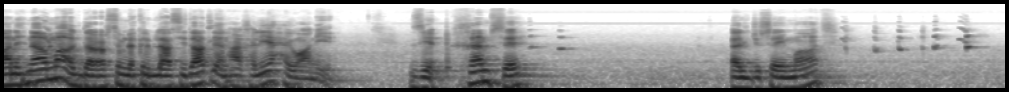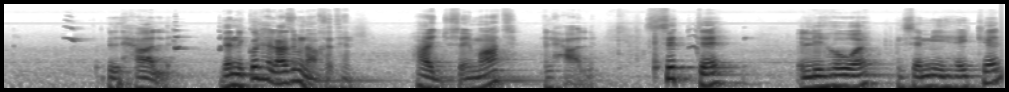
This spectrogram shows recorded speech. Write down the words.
أنا هنا ما أقدر أرسم لك البلاستيدات لأن هاي خلية حيوانية. زين. خمسة الجسيمات الحالة. لأن كلها لازم ناخذهن. هاي الجسيمات الحالة. ستة اللي هو نسميه هيكل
